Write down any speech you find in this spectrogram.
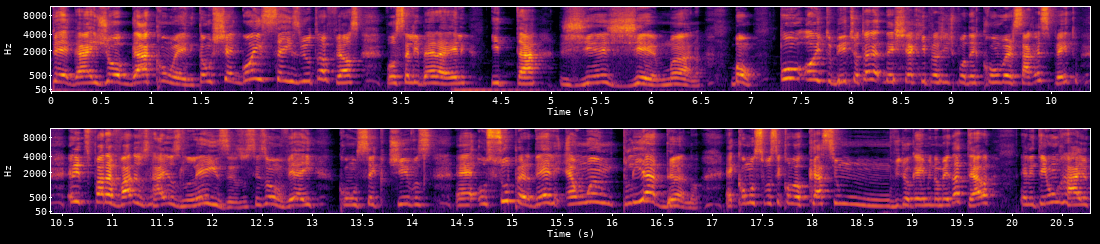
pegar e jogar com ele. Então chegou em 6 mil troféus, você libera ele e tá GG, mano. Bom, o 8-bit, eu até deixei aqui pra gente poder conversar a respeito, ele dispara vários raios lasers, vocês vão ver aí consecutivos. É, o super dele é um amplia dano, é como se você colocasse um videogame no meio da tela, ele tem um raio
